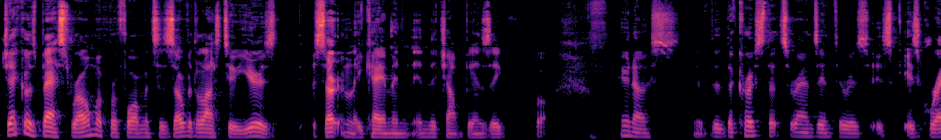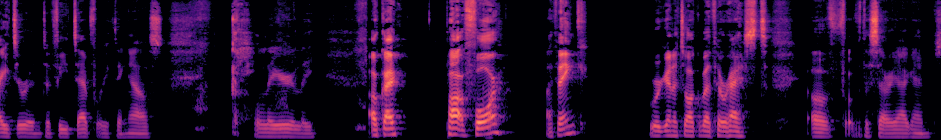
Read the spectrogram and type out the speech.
Dzeko's best Roma performances over the last two years certainly came in, in the Champions League. But who knows? The, the curse that surrounds Inter is, is, is greater and defeats everything else, clearly. Okay, part four, I think. We're going to talk about the rest of, of the Serie A games.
